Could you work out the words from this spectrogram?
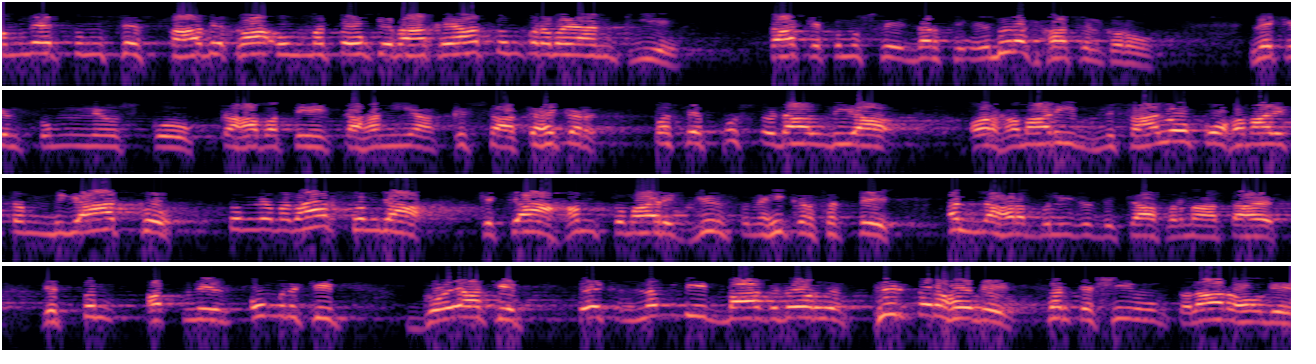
ہم نے تم سے سابقہ امتوں کے واقعات تم پر بیان کیے تاکہ تم اس سے در سے عبرت حاصل کرو۔ لیکن تم نے اس کو کہاوتیں، کہانیاں، قصہ کہہ کر پسے پشت ڈال دیا اور ہماری مثالوں کو، ہماری تنبیات کو تم نے مذاق سمجھا۔ کہ کیا ہم تمہاری گرفت نہیں کر سکتے؟ اللہ رب العزت کیا فرماتا ہے کہ تم اپنے عمر کی گویا کے ایک لمبی باغ ڈور میں پھرتے رہو گے سرکشی مبتلا رہو گے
